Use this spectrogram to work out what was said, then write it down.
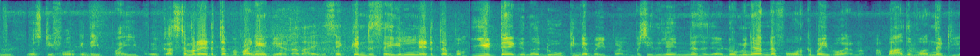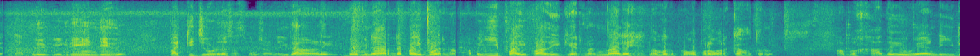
യു എസ് ടി ഫോർക്കിന്റെ ഈ പൈപ്പ് കസ്റ്റമർ എടുത്തപ്പോൾ പണി കിട്ടിയാണ് അതായത് സെക്കൻഡ് സെയിലിന് എടുത്തപ്പം ഈ ഇട്ടേക്കുന്നത് ഡൂക്കിന്റെ പൈപ്പാണ്. പക്ഷേ ഇതിൽ എസ് ഡൊമിനാറിന്റെ ഫോർക്ക് പൈപ്പ് വരണം. അപ്പോൾ അത് വന്നിട്ടില്ല. ഡബ്ല്യു പി ഗ്രൈൻഡ് ചെയ്ത് പറ്റിച്ചു കൊടുത്ത സസ്പെൻഷനാണ് ഇതാണ് ഡൊമിനാറിന്റെ പൈപ്പ് വരുന്നത്. അപ്പോൾ ഈ പൈപ്പ് അതിൽ കയറ്റണം എന്നാലേ നമുക്ക് പ്രോപ്പർ വർക്ക് ആവത്തുള്ളൂ. അപ്പോൾ അത് വേണ്ടി ഇത്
